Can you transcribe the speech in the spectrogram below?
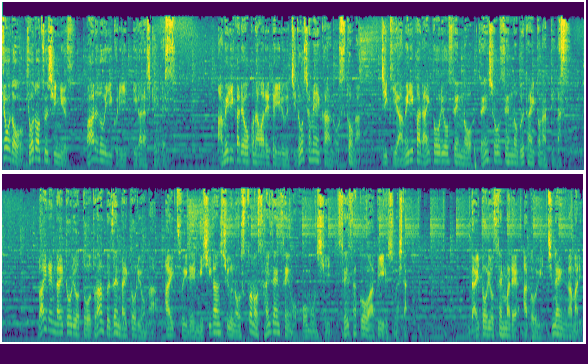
共同共同通信ニュースワールドウィークリー五十嵐圭です。アメリカで行われている自動車メーカーのストが次期アメリカ大統領選の前哨戦の舞台となっています。バイデン大統領とトランプ前大統領が相次いでミシガン州のストの最前線を訪問し政策をアピールしました。大統領選まであと1年余り。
